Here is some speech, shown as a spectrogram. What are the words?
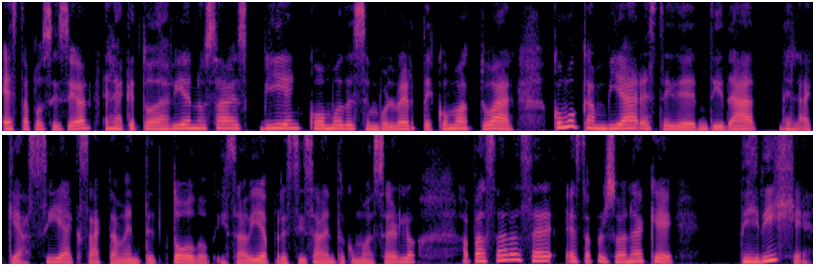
Esta posición en la que todavía no sabes bien cómo desenvolverte, cómo actuar, cómo cambiar esta identidad de la que hacía exactamente todo y sabía precisamente cómo hacerlo, a pasar a ser esta persona que dirige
